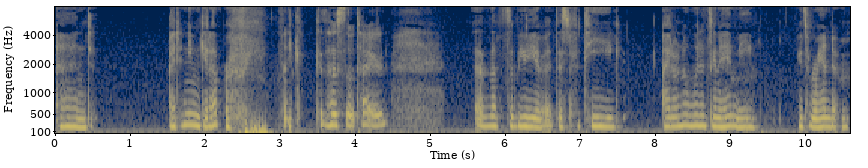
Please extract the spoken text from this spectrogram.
And I didn't even get up early, like, because I was so tired. And that's the beauty of it this fatigue. I don't know when it's going to hit me. It's random.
